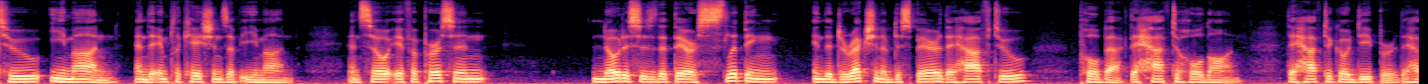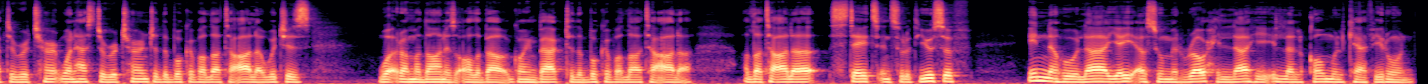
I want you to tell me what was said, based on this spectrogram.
to Iman and the implications of Iman. And so, if a person notices that they are slipping in the direction of despair, they have to pull back, they have to hold on, they have to go deeper, they have to return, one has to return to the book of Allah Ta'ala, which is what Ramadan is all about, going back to the book of Allah Ta'ala. Allah Ta'ala states in Surah Yusuf, إِنَّهُ لَا يَيْأَسُ مِن رَوْحِ اللَّهِ إِلَّا الْقَوْمُ الْكَافِرُونَ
